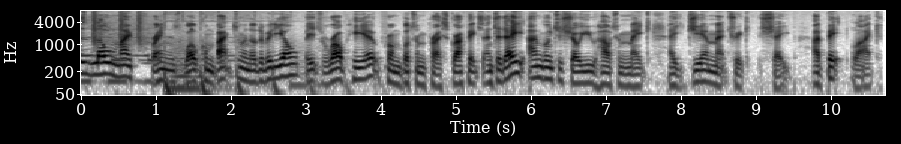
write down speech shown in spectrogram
Hello my friends, welcome back to another video. It's Rob here from Button Press Graphics and today I'm going to show you how to make a geometric shape, a bit like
